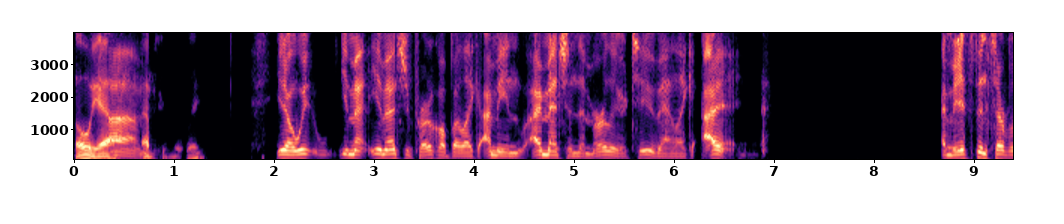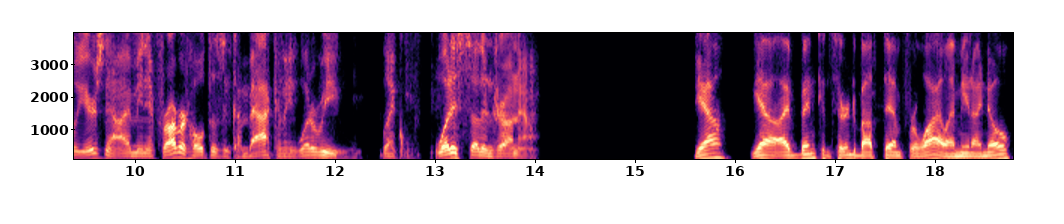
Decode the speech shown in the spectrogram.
Oh yeah, Um, absolutely. you know, we you me- you mentioned protocol, but like I mean, I mentioned them earlier too, man. Like I, I mean, it's been several years now. I mean, if Robert Holt doesn't come back, I mean, what are we like? What is Southern Draw now? Yeah, yeah. I've been concerned about them for a while. I mean, I know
